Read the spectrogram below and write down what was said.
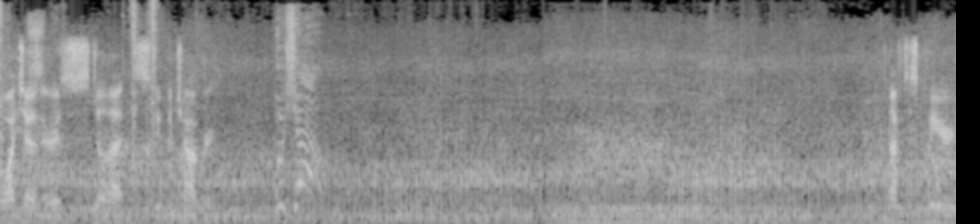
But watch out, there is still that stupid chopper. Push out! Left is clear.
